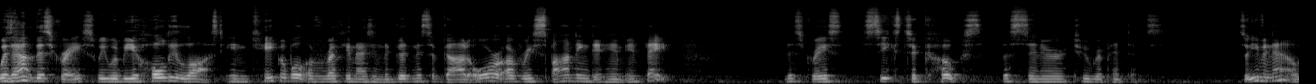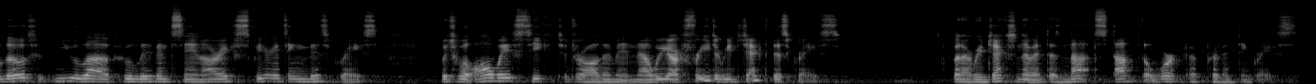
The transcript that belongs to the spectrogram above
Without this grace, we would be wholly lost, incapable of recognizing the goodness of God or of responding to Him in faith. This grace seeks to coax the sinner to repentance. So even now, those you love who live in sin are experiencing this grace, which will always seek to draw them in. Now, we are free to reject this grace, but our rejection of it does not stop the work of preventing grace.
